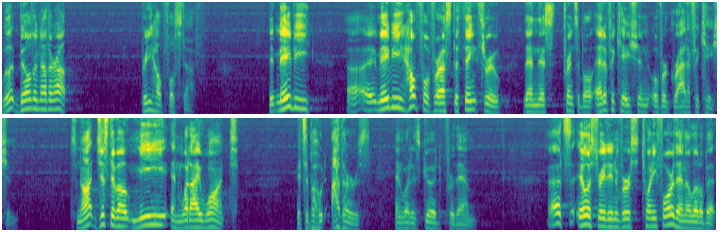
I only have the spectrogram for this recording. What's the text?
Will it build another up? Pretty helpful stuff. It may be uh, it may be helpful for us to think through then this principle edification over gratification. It's not just about me and what I want, it's about others and what is good for them. That's illustrated in verse 24 then a little bit,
